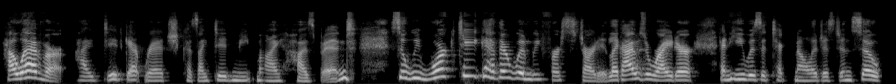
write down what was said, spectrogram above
However, I did get rich because I did meet my husband. So we worked together when we first started. Like I was a writer and he was a technologist. And so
